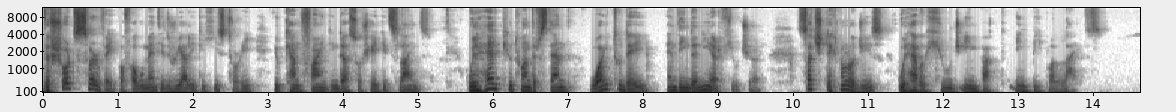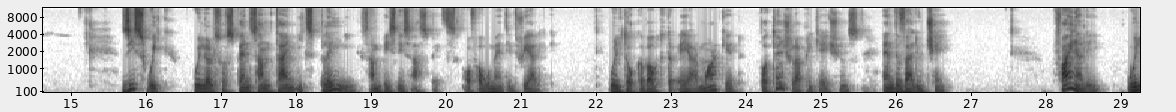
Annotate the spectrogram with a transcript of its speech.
The short survey of augmented reality history you can find in the associated slides will help you to understand why today and in the near future such technologies will have a huge impact in people's lives. This week, we'll also spend some time explaining some business aspects of augmented reality. We'll talk about the AR market, potential applications, and the value chain. Finally, will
